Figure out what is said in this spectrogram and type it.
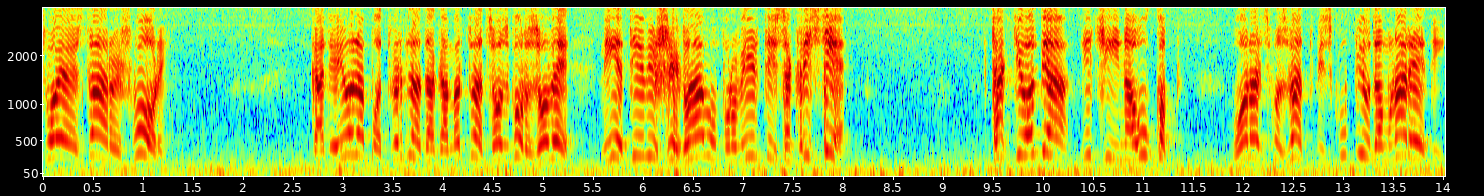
svojoj staroj švori. Kad je i ona potvrdila da ga mrtvac Ozgor zove, nije ti više glavom proviriti sa Kristije. Tak ti odbija ići na ukop. Morali smo zvat biskupiju da mu naredi.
